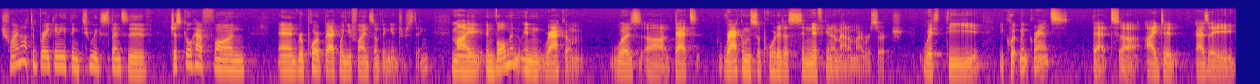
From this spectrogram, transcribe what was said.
try not to break anything too expensive, just go have fun and report back when you find something interesting. My involvement in Rackham was uh, that Rackham supported a significant amount of my research with the equipment grants that uh, I did as a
